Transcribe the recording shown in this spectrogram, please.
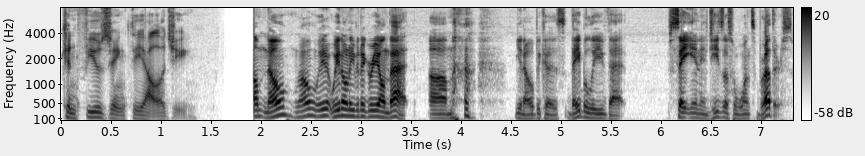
confusing theology. Um, no, no, we, we don't even agree on that. Um, you know, because they believe that Satan and Jesus were once brothers,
